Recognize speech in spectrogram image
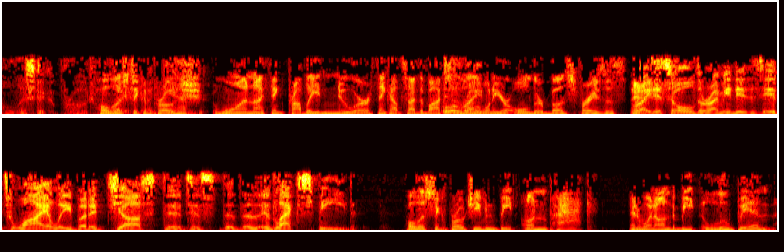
Holistic approach. Holistic Boy, approach, again. one, I think probably newer. Think outside the box Well, is right. one of your older buzz phrases. Right, it's older. I mean, it's, it's wily, but it just it, the, it lacks speed. Holistic approach even beat Unpack and went on to beat Loop In.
